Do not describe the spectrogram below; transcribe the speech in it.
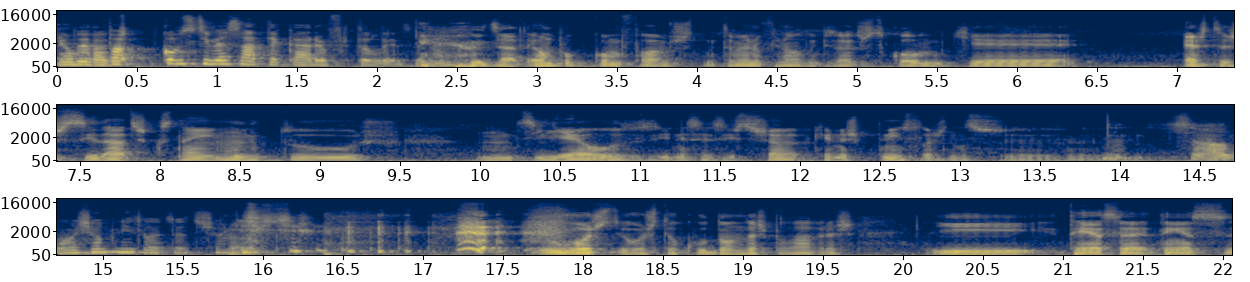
É um Pa- bocado- pa- como se estivesse a atacar a fortaleza, não é? Exato, é um pouco como falámos também no final do episódio de Estocolmo, que é estas cidades que têm muitos, muitos ilhéus, e nem sei se isto se chama pequenas penínsulas, não se, Só algumas são bonitas, outras são Pronto. eu, hoje, eu hoje estou com o dom das palavras. E tem, essa, tem esse,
